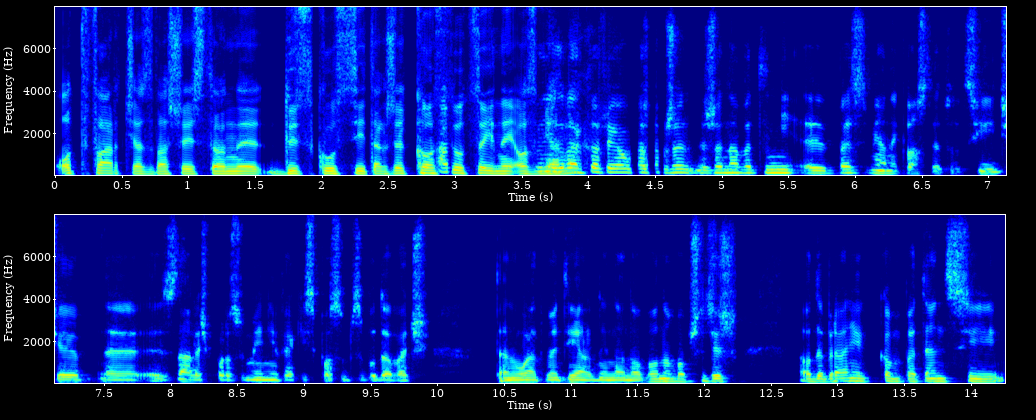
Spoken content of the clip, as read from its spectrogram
otwarcia z waszej strony dyskusji, także konstytucyjnej o zmianach. redaktorze, ja uważam, że, że nawet nie, bez zmiany konstytucji idzie e, znaleźć porozumienie, w jaki sposób zbudować ten ład medialny na nowo, no bo przecież odebranie kompetencji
